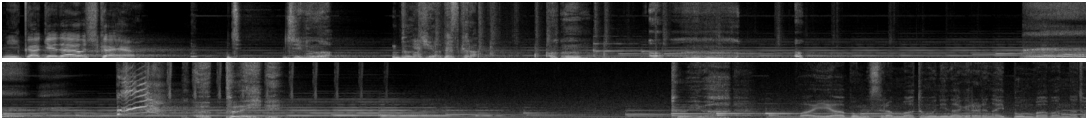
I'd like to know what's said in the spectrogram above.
見かけ倒しかよ。じ自分は不器用ですから ボムすらまともに投げられないボンバーマンなど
